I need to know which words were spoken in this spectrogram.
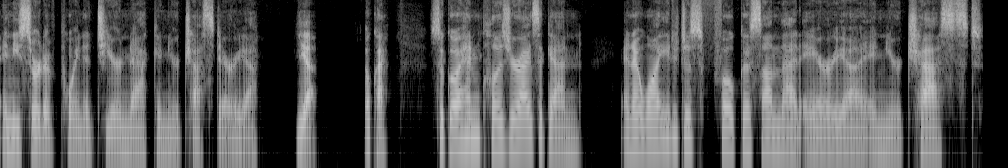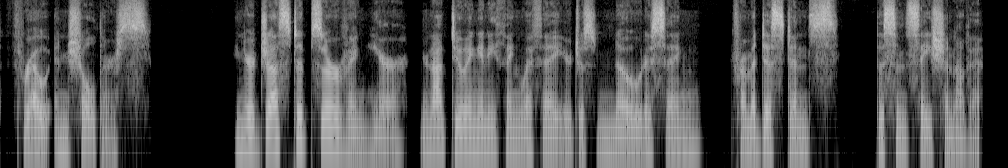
And you sort of pointed to your neck and your chest area. Yeah. Okay. So go ahead and close your eyes again. And I want you to just focus on that area in your chest, throat, and shoulders. And you're just observing here. You're not doing anything with it. You're just noticing from a distance the sensation of it.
